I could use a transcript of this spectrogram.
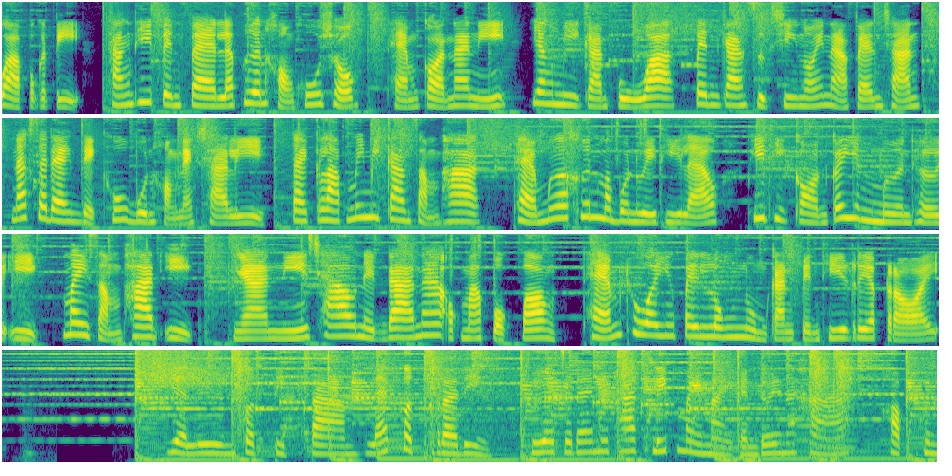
กว่าปกติ ทั้งที่เป็นแฟนและเพื่อนของคู่ชก แถมก่อนหน้านี้ยังมีการปูว่าเป็นการศึกชิงน้อยหนาแฟนฉัน นักแสดงเด็กคู่บุญของแน็กชาลี แต่กลับไม่มีการสัมภาษณ์ แถมเมื่อขึ้นมาบนเวทีแล้ว พิธีกรก็ยังเมินเธออีก ไม่สัมภาษณ์อีก งานนี้ชาวเน็ตดาหน้าออกมาปกป้อง แถมทัวร์ยังไปลงหนุ่มกันเป็นที่เรียบร้อย อย่าลืมกดติดตามและกดกระดิ่ง เพื่อจะได้ไม่พลาดคลิปใหม่ ๆ กันด้วยนะคะ ขอบคุณ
